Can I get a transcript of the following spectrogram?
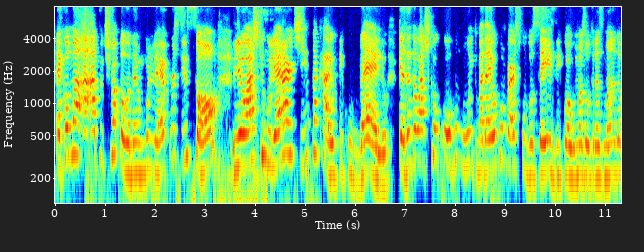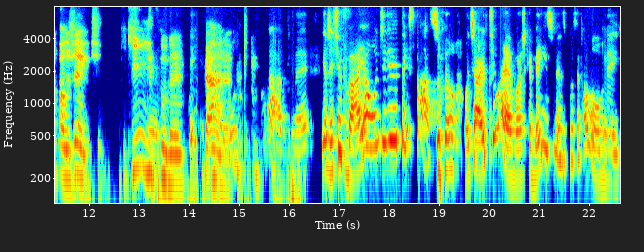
é como a, a, Tuti falou, né? Mulher por si só. E eu acho que mulher artista, cara, eu fico velho, porque às vezes eu acho que eu corro muito, mas daí eu converso com vocês e com algumas outras manas, eu falo, gente, que é isso, né? Cara. Tudo né? E a gente vai aonde tem espaço, onde a arte leva. Acho que é bem isso mesmo que você falou, Meire.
